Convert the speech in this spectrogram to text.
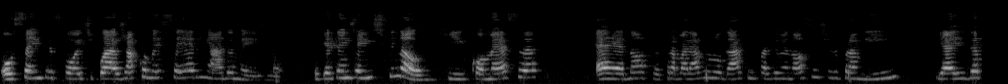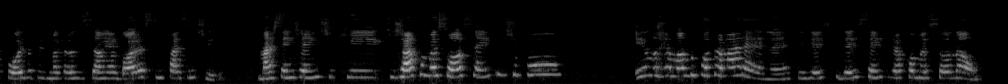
Ou sempre foi, tipo, ah, já comecei alinhada mesmo? Porque tem gente que não, que começa, é, nossa, eu trabalhava num lugar que não fazia o menor sentido para mim, e aí depois eu fiz uma transição e agora sim faz sentido. Mas tem gente que, que já começou sempre, tipo, indo remando contra a maré, né? Tem gente que desde sempre já começou, não,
